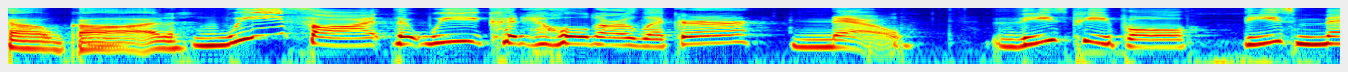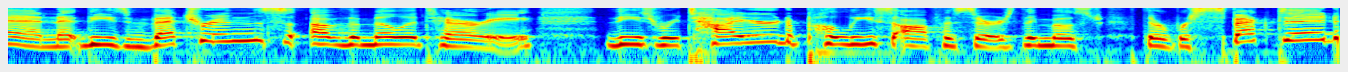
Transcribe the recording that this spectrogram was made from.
oh God. We thought that we could hold our liquor. No, these people. These men, these veterans of the military, these retired police officers, the most, they're respected.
